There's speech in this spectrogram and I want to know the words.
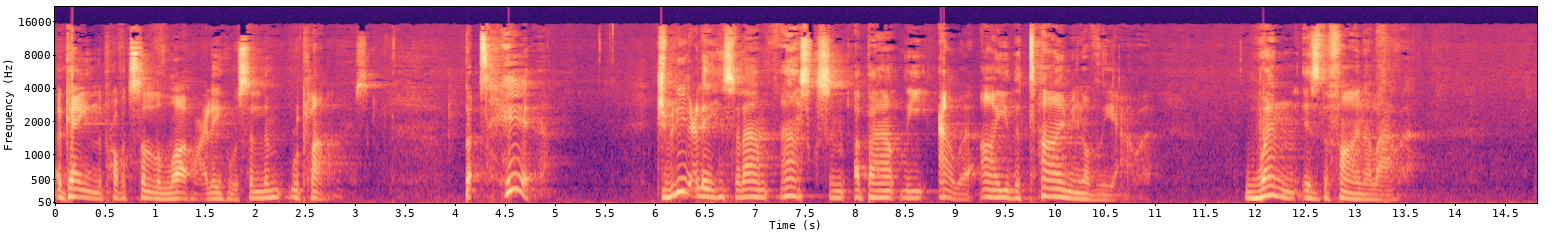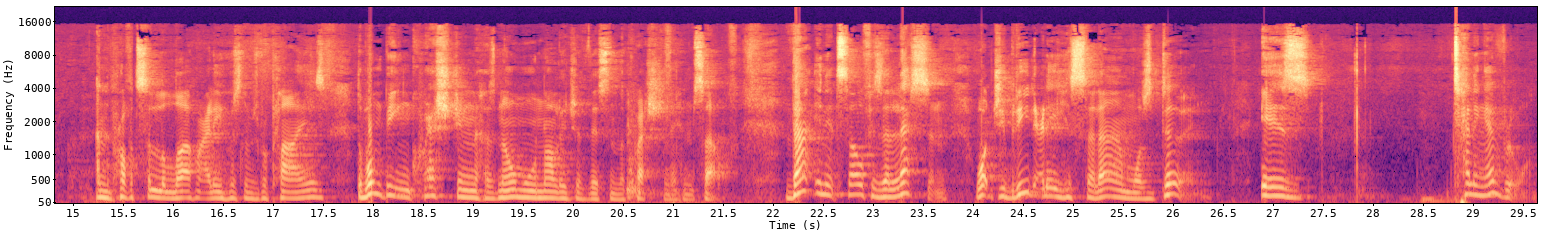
Again, the Prophet ﷺ replies. But here, Jibreel salam asks him about the hour, i.e., the timing of the hour. When is the final hour? And the Prophet ﷺ replies, The one being questioned has no more knowledge of this than the questioner himself. That in itself is a lesson. What Jibreel salam was doing is telling everyone,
